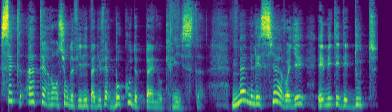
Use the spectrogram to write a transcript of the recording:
Cette intervention de Philippe a dû faire beaucoup de peine au Christ. Même les siens, voyez, émettaient des doutes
